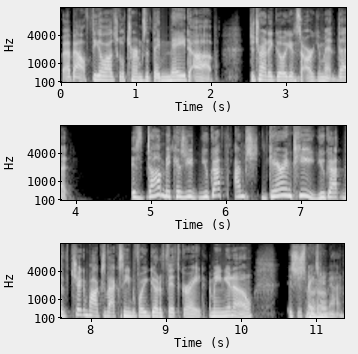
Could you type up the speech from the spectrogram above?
about theological terms that they made up to try to go against the argument that is dumb because you you got I'm guaranteed you got the chickenpox vaccine before you go to fifth grade. I mean, you know, it just makes me uh-huh. mad.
